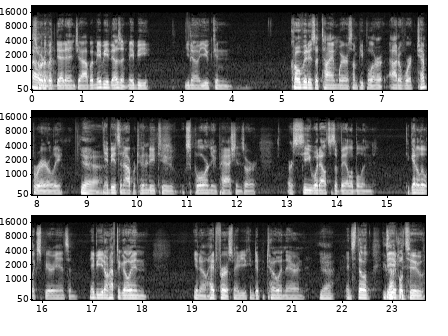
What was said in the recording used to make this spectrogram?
sort of a dead end job. But maybe it doesn't. Maybe you know you can. COVID is a time where some people are out of work temporarily. yeah Maybe it's an opportunity to explore new passions or or see what else is available and to get a little experience. And maybe you don't have to go in, you know, head first. Maybe you can dip a toe in there and Yeah. and still be able to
